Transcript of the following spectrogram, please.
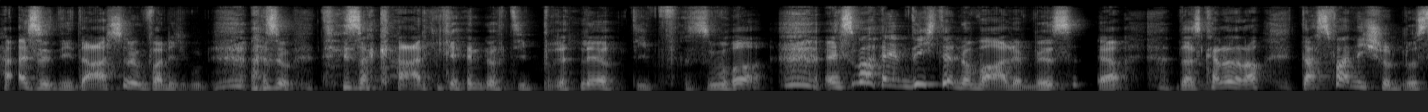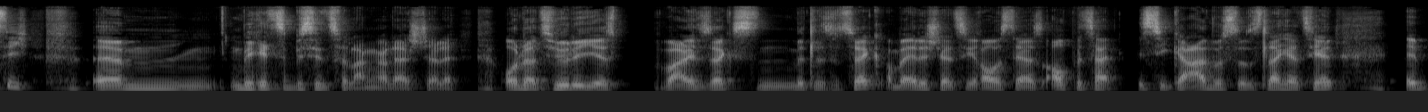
also die Darstellung fand ich gut. Also dieser Cardigan und die Brille und die Frisur. Es war eben nicht der normale Biss. Ja, das kann er auch. Das fand ich schon lustig. Ähm, mir geht es ein bisschen zu lang an der Stelle. Und natürlich ist bei sechsten Mittel zu Zweck. Am Ende stellt sich raus, der ist auch bezahlt. Ist egal, wirst du uns gleich erzählen. Äh,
